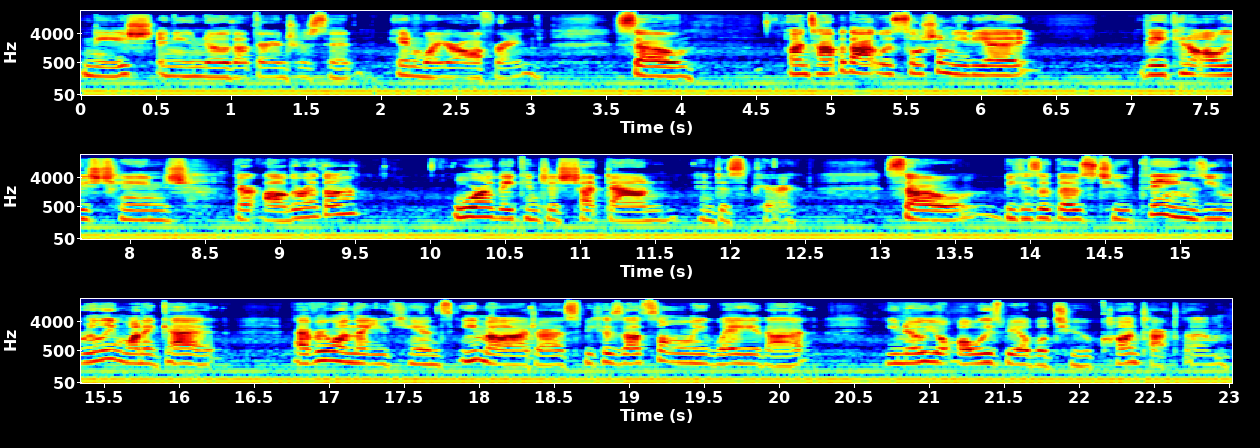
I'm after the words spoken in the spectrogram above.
niche and you know that they're interested in what you're offering. So, on top of that, with social media, they can always change their algorithm or they can just shut down and disappear. So, because of those two things, you really want to get everyone that you can's email address because that's the only way that you know you'll always be able to contact them.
